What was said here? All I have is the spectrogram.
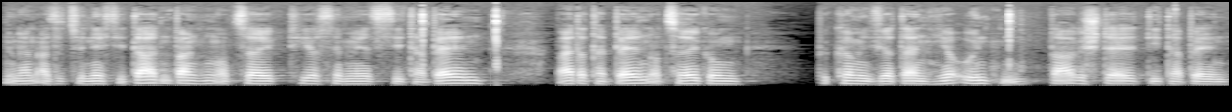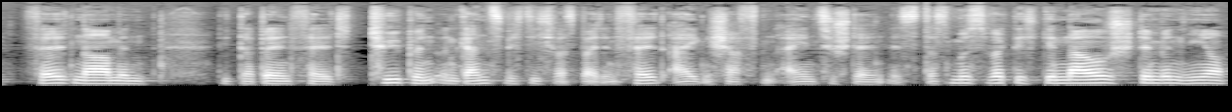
Wir werden also zunächst die Datenbanken erzeugt. Hier sehen wir jetzt die Tabellen. Bei der Tabellenerzeugung bekommen wir dann hier unten dargestellt die Tabellenfeldnamen, die Tabellenfeldtypen und ganz wichtig, was bei den Feldeigenschaften einzustellen ist. Das muss wirklich genau stimmen hier,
